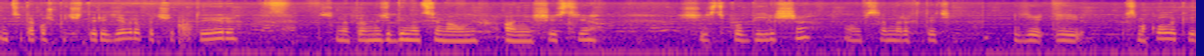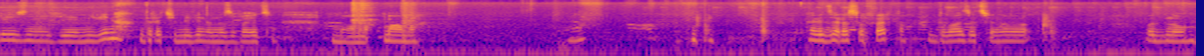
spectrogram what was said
Ну, Ці також по 4 євро, по 4. Це, напевно, єдина ціна у них. А, ні, 6 є. 6 побільше. Ой, все мерехтить. Є і смаколики різні, є мівіна. До речі, мівіна називається мама. мама. Навіть зараз оферта. Два за ціною одного.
